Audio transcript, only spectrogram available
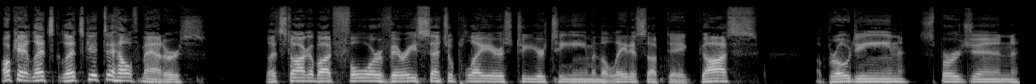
Okay, let's let's get to health matters. Let's talk about four very essential players to your team and the latest update. Gus, Brodin, Spurgeon,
